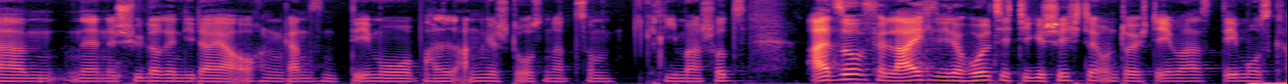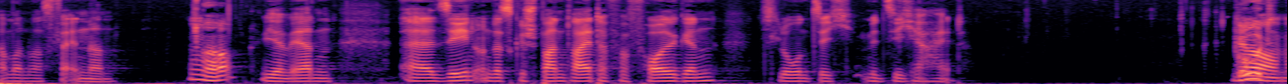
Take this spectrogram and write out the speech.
ähm, eine, eine, Schülerin, die da ja auch einen ganzen Demo-Ball angestoßen hat zum Klimaschutz. Also vielleicht wiederholt sich die Geschichte und durch Demos, Demos kann man was verändern. Ja. Wir werden äh, sehen und das gespannt weiter verfolgen. Es lohnt sich mit Sicherheit. Genau.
